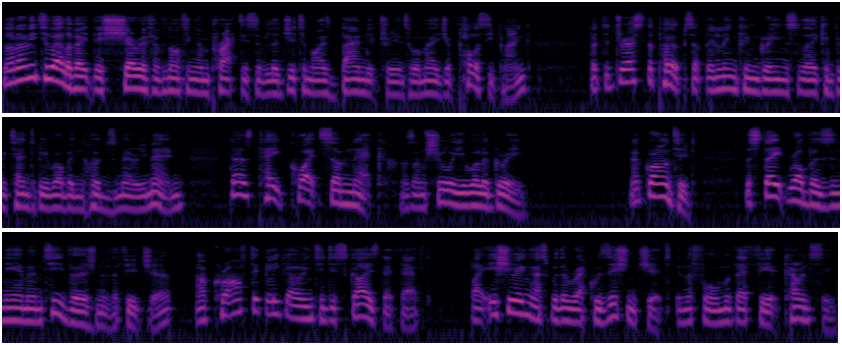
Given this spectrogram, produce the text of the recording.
Not only to elevate this Sheriff of Nottingham practice of legitimised banditry into a major policy plank, but to dress the perps up in Lincoln green so they can pretend to be Robin Hood's merry men, does take quite some neck, as I'm sure you will agree. Now, granted, the state robbers in the MMT version of the future are craftily going to disguise their theft by issuing us with a requisition chit in the form of their fiat currency,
